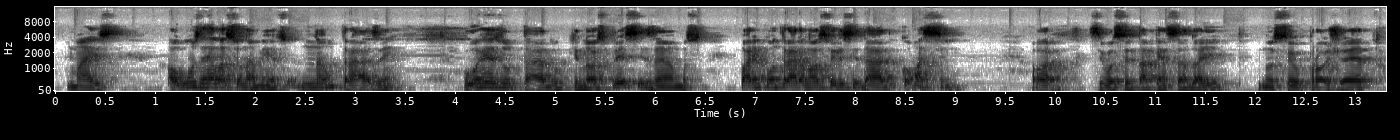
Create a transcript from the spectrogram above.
Mas alguns relacionamentos não trazem o resultado que nós precisamos para encontrar a nossa felicidade. Como assim? Ora, se você está pensando aí no seu projeto,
